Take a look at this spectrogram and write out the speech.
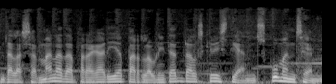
de la Setmana de Pregària per la Unitat dels Cristians. Comencem.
